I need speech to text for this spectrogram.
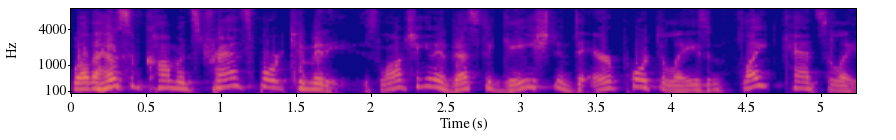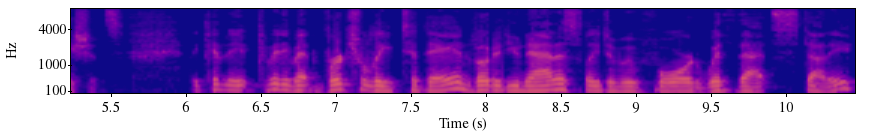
Well, the House of Commons Transport Committee is launching an investigation into airport delays and flight cancellations. The committee met virtually today and voted unanimously to move forward with that study.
